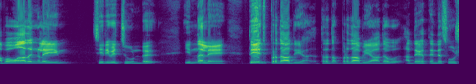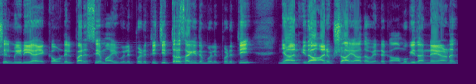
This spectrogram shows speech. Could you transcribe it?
അപവാദങ്ങളെയും ശരിവെച്ചുകൊണ്ട് ഇന്നലെ തേജ് പ്രതാപ് പ്രതാപ് യാദവ് അദ്ദേഹത്തിന്റെ സോഷ്യൽ മീഡിയ അക്കൗണ്ടിൽ പരസ്യമായി വെളിപ്പെടുത്തി ചിത്രസഹിതം വെളിപ്പെടുത്തി ഞാൻ ഇതാ അനുക്ഷ യാദവ് എന്റെ കാമുകി തന്നെയാണ്.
